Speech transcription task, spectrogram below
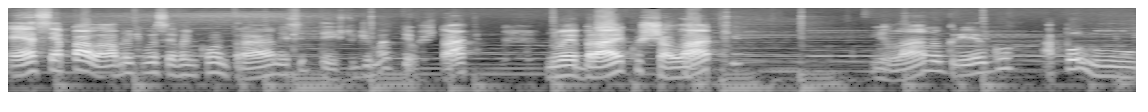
Essa é a palavra que você vai encontrar nesse texto de Mateus, tá? No hebraico, shalak, e lá no grego, apolu.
